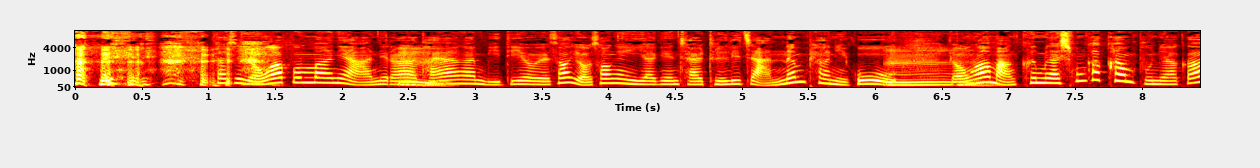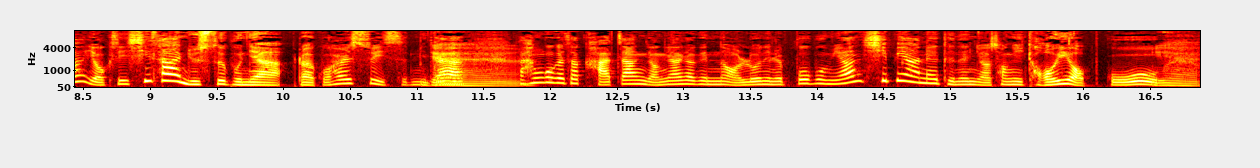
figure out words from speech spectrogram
네. 사실 영화뿐만이 아니라 음. 다양한 미디어에서 여성의 이야기는 잘 들리지 않는 편이고 음. 영화만큼이나 심각한 분야가 역시 시사 뉴스 분야라고 할 수 있습니다. 네. 한국에서 가장 영향력 있는 언론인을 뽑으면 10위 안에 드는 여성이 거의 없고 예.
